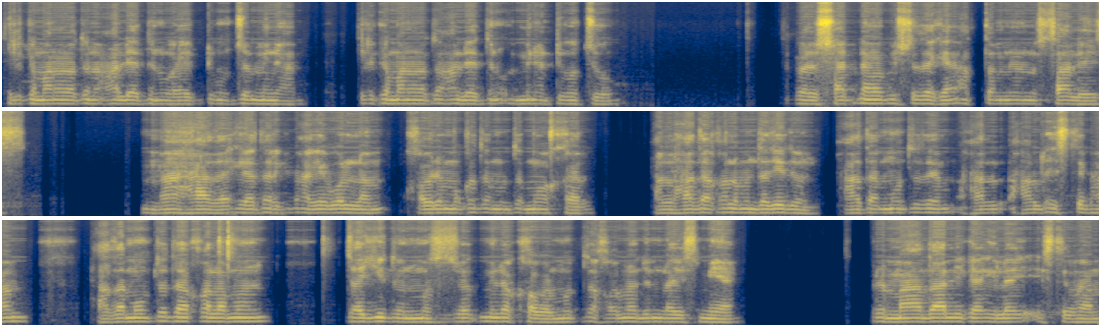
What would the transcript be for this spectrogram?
তিলকা মানারাতুন আলিয়াতুন উহা একটি উঁচু মিনার, তিলকা মানারাতুন আলিয়াতুন ওই মিনারটি উঁচু। তারপরে ষাট নম্বর পৃষ্ঠে দেখেন আত্মামিন সালেস, মা হাদা ইয়া তার আগে বললাম, খবরের মুকদ্দম মতো মুআখার হাল হাদা কলামুন জাজিদুন, হাদা মুবতাদা হাল হাল ইস্তিফহাম, হাদা মুবতাদা কলামুন জাজিদুন মুসিসত মিলা খবর মুবতাদা খবর জুমলা ইসমিয়া। মা দালিকা ইলাই ইস্তিফহাম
